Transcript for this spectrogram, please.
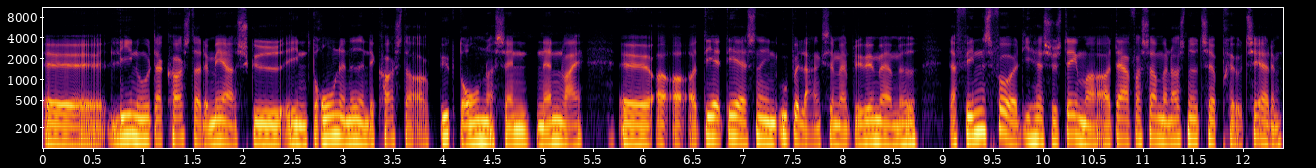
Øh, lige nu, der koster det mere at skyde en drone ned, end det koster at bygge dronen og sende den anden vej. Øh, og og, og det, det er sådan en ubalance, man bliver ved med at møde. Der findes få af de her systemer, og derfor så er man også nødt til at prioritere dem.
